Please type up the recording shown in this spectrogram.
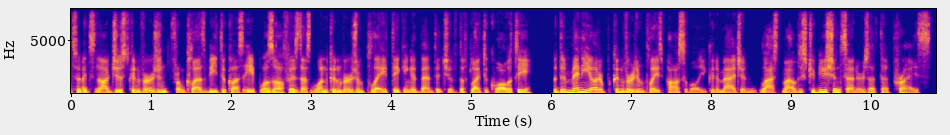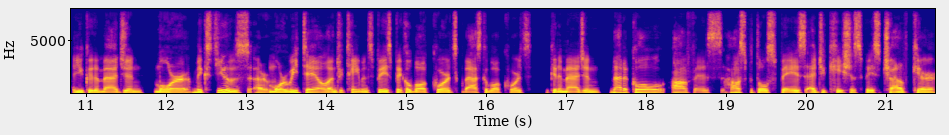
So it's not just conversion from class B to class A plus office. That's one conversion play, taking advantage of the flight to quality. But there are many other conversion plays possible. You could imagine last mile distribution centers at that price. You could imagine more mixed use or more retail, entertainment space, pickleball courts, basketball courts. You can imagine medical, office, hospital space, education space, childcare.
